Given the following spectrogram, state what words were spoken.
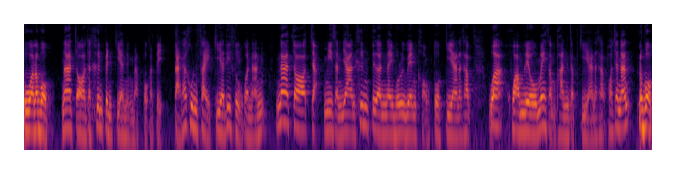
ตัวระบบหน้าจอจะขึ้นเป็นเกียร์หนึ่งแบบปกติ แต่ถ้าคุณใส่เกียร์ที่สูงกว่านั้น หน้าจอจะมีสัญญาณขึ้นเตือนในบริเวณของตัวเกียร์นะครับว่าความเร็วไม่สัมพันธ์กับเกียร์นะครับเพราะฉะนั้นระบบ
